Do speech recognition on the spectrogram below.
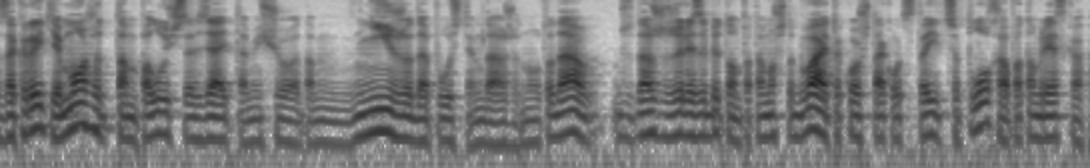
закрытие. Может там получится взять там еще там ниже, допустим, даже. Ну тогда даже железобетон. Потому что бывает такое, что так вот стоит все плохо, а потом резко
